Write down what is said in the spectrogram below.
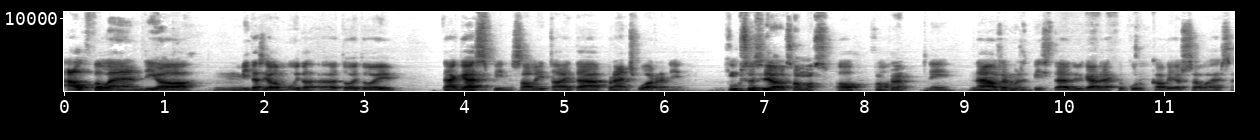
Alphaland ja mm, mitä siellä on muita, toi toi, tää Gaspin sali tai tää Branch Warrenin Onko se siellä samassa? Oh, oh. Okei. Niin, nämä on semmoiset, missä täytyy käydä ehkä kurkkaavia jossain vaiheessa.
